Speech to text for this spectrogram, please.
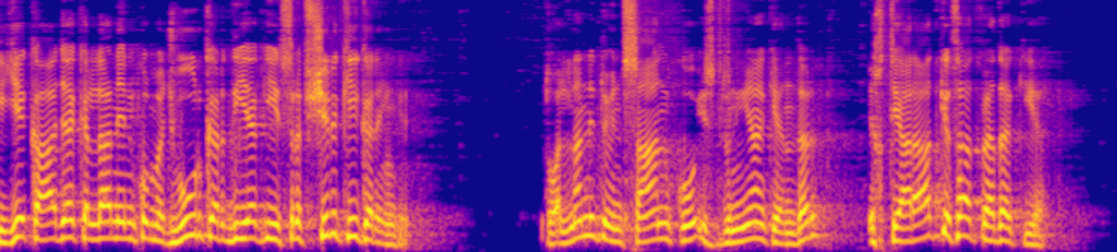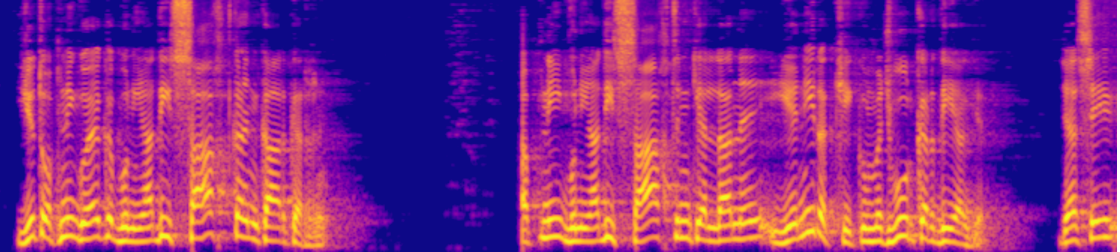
کہ یہ کہا جائے کہ اللہ نے ان کو مجبور کر دیا کہ یہ صرف شرک ہی کریں گے۔ تو اللہ نے تو انسان کو اس دنیا کے اندر اختیارات کے ساتھ پیدا کیا۔ یہ تو اپنی گویا کہ بنیادی ساخت کا انکار کر رہے ہیں۔ اپنی بنیادی ساخت ان کے اللہ نے یہ نہیں رکھی کہ مجبور کر دیا گیا۔ جیسے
